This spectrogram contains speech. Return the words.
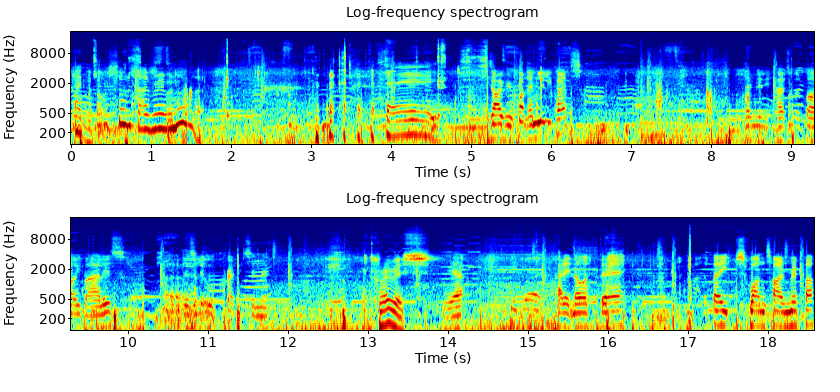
Hang on, I saw this over here and all that. He's over in front of them lily pads. Them lily pads where barley bale is. There's a little crevice in there. Crevice. Yeah. Had it nice there. Cut the beeps, one time ripper.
